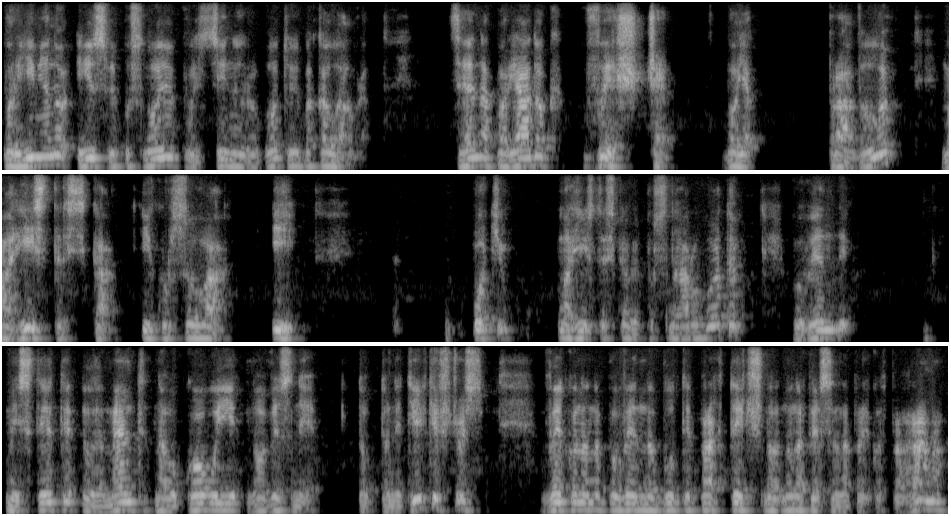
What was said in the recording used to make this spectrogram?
порівняно із випускною кваліфікаційною роботою бакалавра. Це на порядок вище, бо, як правило, магістерська і курсова, і потім магістерська випускна робота повинні містити елемент наукової новизни. Тобто не тільки щось виконано повинно бути практично, ну, написана, наприклад, програма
